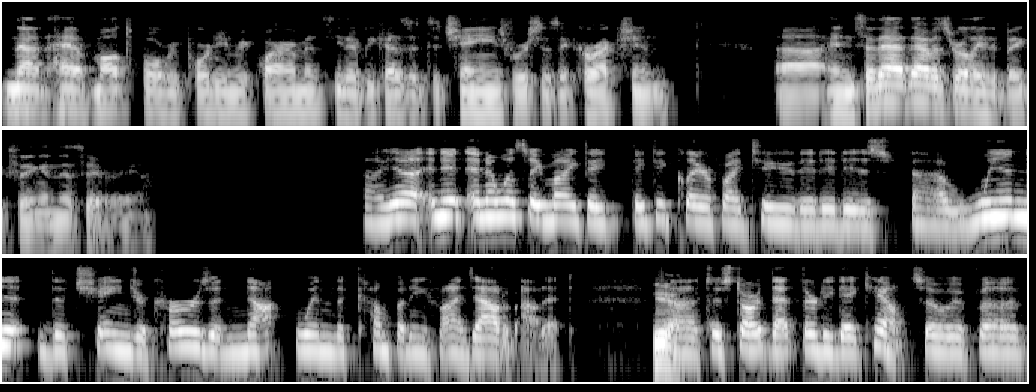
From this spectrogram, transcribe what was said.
not have multiple reporting requirements, you know, because it's a change versus a correction. Uh, and so that that was really the big thing in this area. Uh, yeah, and it and I will say, Mike, they they did clarify too that it is uh, when the change occurs and not when the company finds out about it. Yeah. Uh, to start that 30 day count. So if a,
